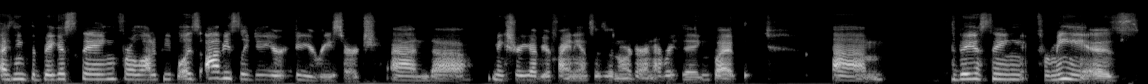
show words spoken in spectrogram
i think the biggest thing for a lot of people is obviously do your do your research and uh, make sure you have your finances in order and everything. But um, the biggest thing for me is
